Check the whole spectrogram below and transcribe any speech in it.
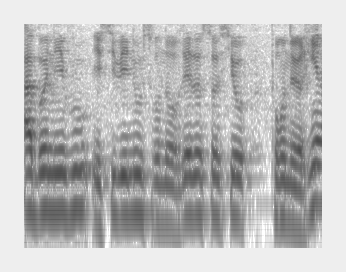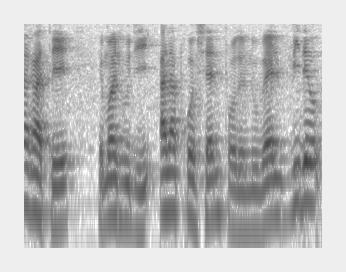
Abonnez-vous et suivez-nous sur nos réseaux sociaux pour ne rien rater. Et moi je vous dis à la prochaine pour de nouvelles vidéos.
